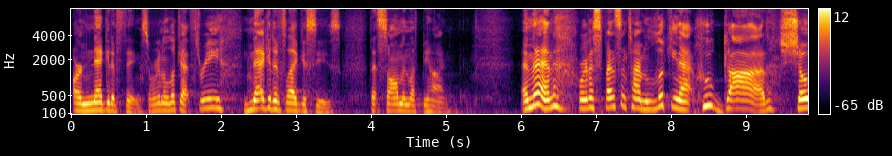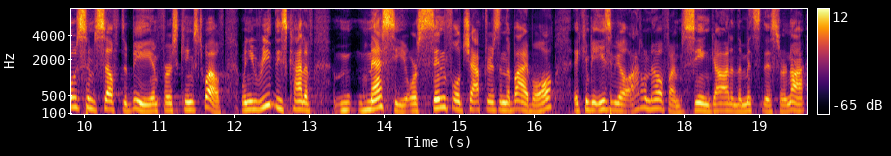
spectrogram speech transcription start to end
are negative things. So we're going to look at three negative legacies that Solomon left behind. And then we're going to spend some time looking at who God shows himself to be in 1 Kings 12. When you read these kind of messy or sinful chapters in the Bible, it can be easy to go, I don't know if I'm seeing God in the midst of this or not.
